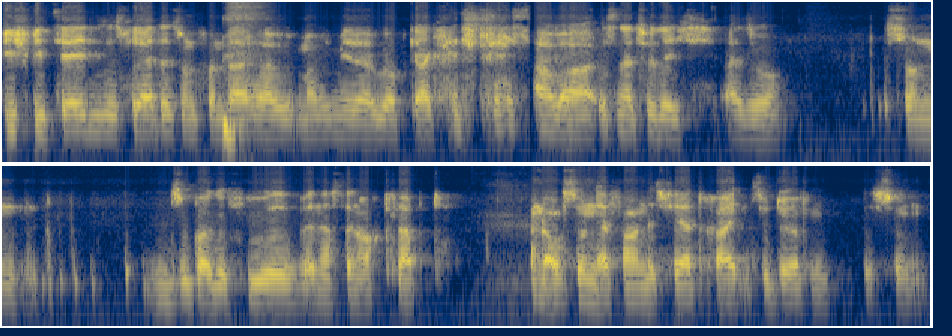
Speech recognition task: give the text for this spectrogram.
wie speziell dieses Pferd ist und von daher mache ich mir da überhaupt gar keinen Stress. Aber ist natürlich, also ist schon ein super Gefühl, wenn das dann auch klappt. Und auch so ein erfahrenes Pferd reiten zu dürfen, ist schon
